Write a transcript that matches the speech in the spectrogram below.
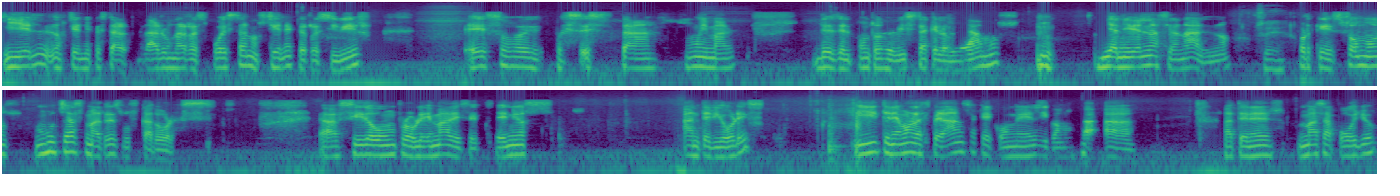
y él nos tiene que estar, dar una respuesta, nos tiene que recibir. Eso eh, pues está muy mal desde el punto de vista que lo veamos y a nivel nacional, ¿no? Sí. Porque somos muchas madres buscadoras. Ha sido un problema de sexenios anteriores y teníamos la esperanza que con él íbamos a, a tener más apoyo,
